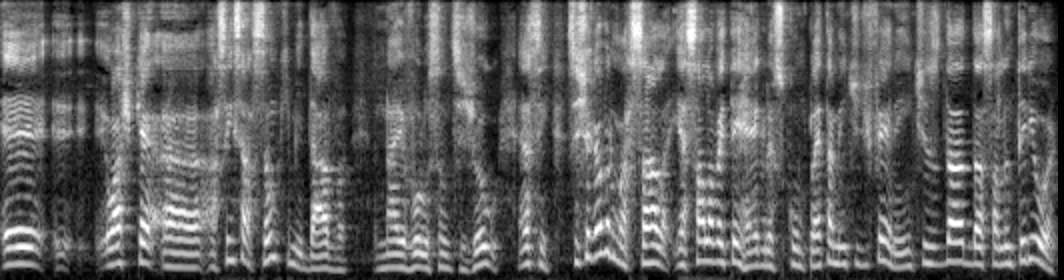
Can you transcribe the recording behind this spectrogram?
é, é eu acho que a, a, sensação que me dava na evolução desse jogo é assim: você chegava numa sala e a sala vai ter regras completamente diferentes da, da sala anterior.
